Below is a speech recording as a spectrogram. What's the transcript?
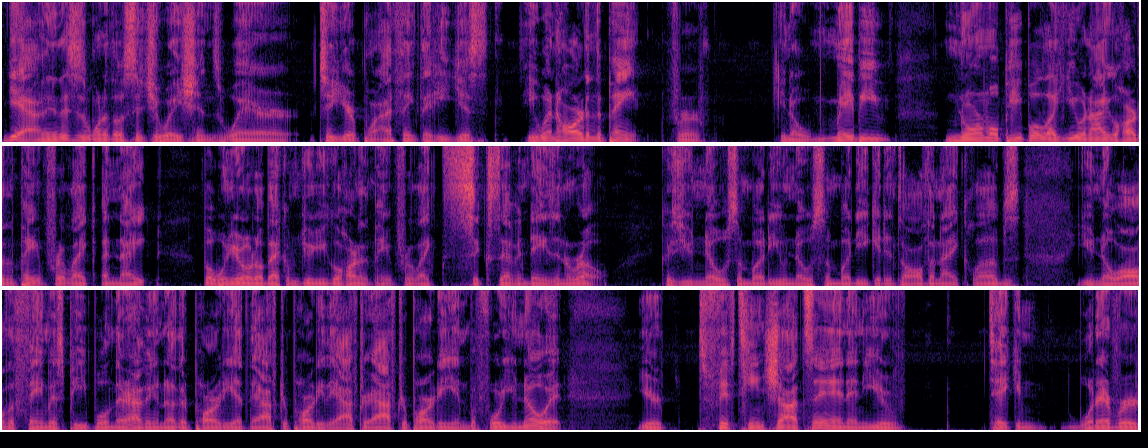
Yeah, I mean, this is one of those situations where, to your point, I think that he just he went hard in the paint for, you know, maybe normal people like you and I go hard in the paint for like a night, but when you're Odell Beckham Jr., you go hard in the paint for like six, seven days in a row because you know somebody who knows somebody. You get into all the nightclubs, you know all the famous people, and they're having another party at the after party, the after after party, and before you know it, you're 15 shots in and you've taken whatever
